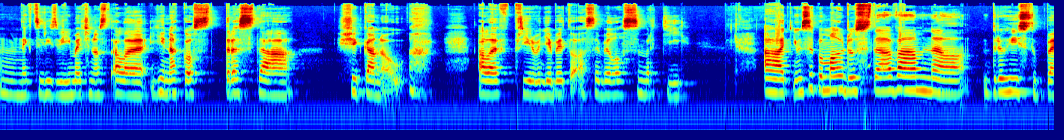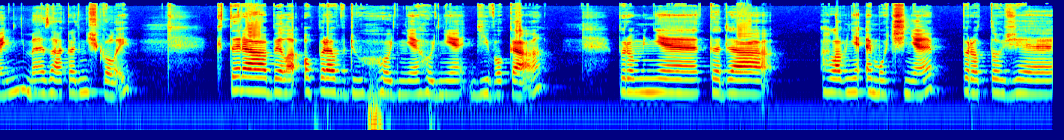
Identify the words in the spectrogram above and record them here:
nechci říct výjimečnost, ale jinakost trestá šikanou. ale v přírodě by to asi bylo smrtí. A tím se pomalu dostávám na druhý stupeň mé základní školy – která byla opravdu hodně, hodně divoká. Pro mě teda hlavně emočně, protože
